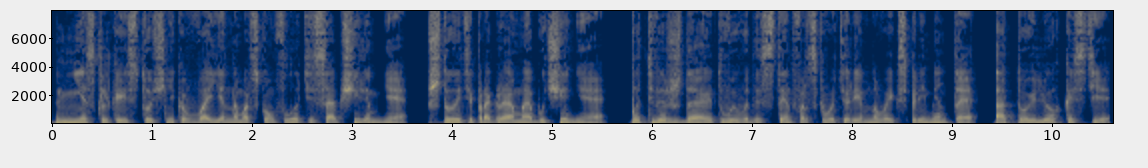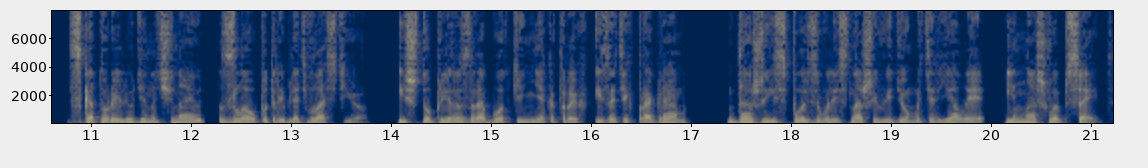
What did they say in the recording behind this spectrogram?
Несколько источников в военно-морском флоте сообщили мне, что эти программы обучения подтверждают выводы Стэнфордского тюремного эксперимента о той легкости, с которой люди начинают злоупотреблять властью, и что при разработке некоторых из этих программ даже использовались наши видеоматериалы и наш веб-сайт.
